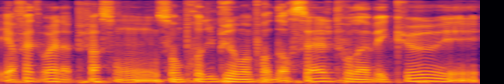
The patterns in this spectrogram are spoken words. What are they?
Et en fait, ouais, la plupart sont, sont produits plus ou moins pour Dorsel, tournent avec eux et,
